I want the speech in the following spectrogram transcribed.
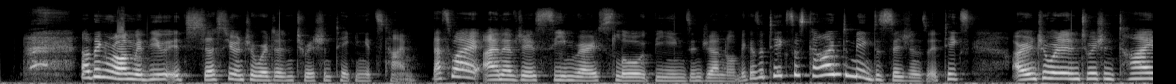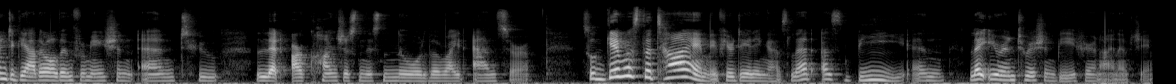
Nothing wrong with you, it's just your introverted intuition taking its time. That's why INFJs seem very slow beings in general, because it takes us time to make decisions. It takes our introverted intuition time to gather all the information and to let our consciousness know the right answer. So give us the time if you're dating us. Let us be and let your intuition be if you're an INFJ.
